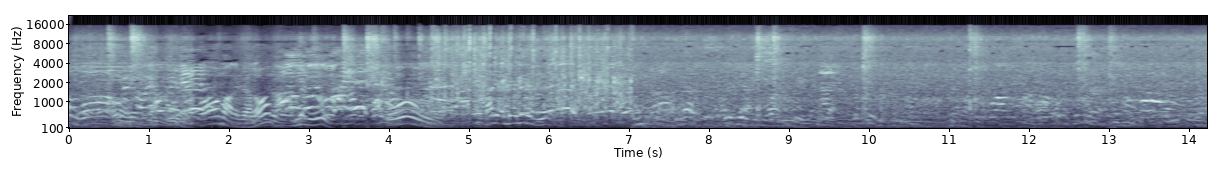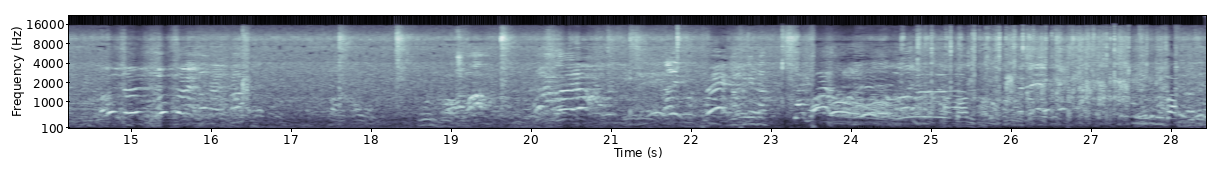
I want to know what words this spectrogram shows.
ကောင်းပါလေဗျာနော်ဒီလေးโอ้အားလေးအရင်လေးပါလေပါသွားပြီဒီပါဒီလေက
